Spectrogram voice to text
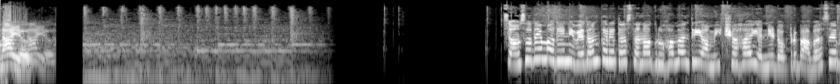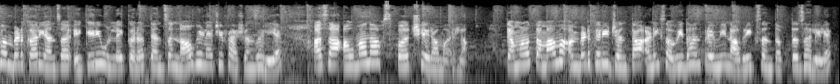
नायक. संसदेमध्ये निवेदन करत असताना गृहमंत्री अमित शहा यांनी डॉक्टर बाबासाहेब आंबेडकर यांचा एकेरी उल्लेख करत त्यांचं नाव घेण्याची फॅशन झाली आहे असा अवमानास्पद शेरा मारला. त्यामुळं तमाम आंबेडकरी जनता आणि संविधानप्रेमी नागरिक संतप्त झालेले आहेत.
